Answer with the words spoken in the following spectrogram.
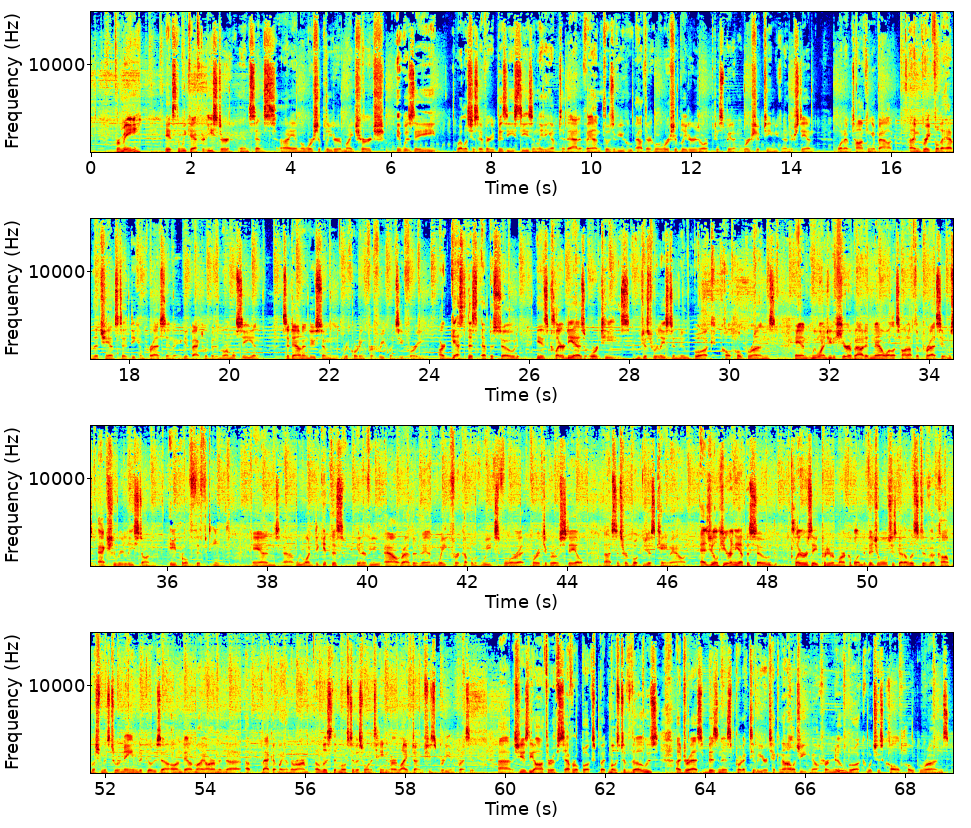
For me, it's the week after Easter, and since I am a worship leader at my church, it was a well, let's just a very busy season leading up to that event. Those of you who out there who are worship leaders or participate on your worship team, you can understand what I'm talking about. I'm grateful to have the chance to decompress and get back to a bit of normalcy and sit down and do some recording for frequency for you. Our guest this episode is Claire Diaz Ortiz, who just released a new book called Hope Runs. And we wanted you to hear about it now while it's hot off the press. It was actually released on April 15th. And uh, we wanted to get this interview out rather than wait for a couple of weeks for, uh, for it to grow stale uh, since her book just came out. As you'll hear in the episode, Claire is a pretty remarkable individual. She's got a list of accomplishments to her name that goes uh, on down my arm and uh, up back up my other arm. A list that most of us won't attain in our lifetime. She's pretty impressive. Uh, she is the author of several books, but most of those address business, productivity, or technology. Now, her new book, which is called Hope Runs,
